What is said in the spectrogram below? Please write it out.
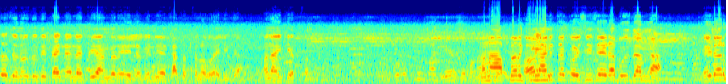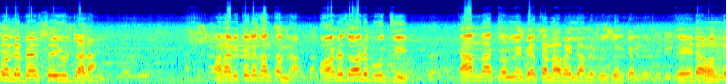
তো যদি টাইনা নাতি আঙ্গরে এই লগে নিয়ে খাতার তলা হইলি কা। আনাই কি আত্তাম মানে আপনার কি আমি তো কইছি যে এটা বুঝতাম না। এটার বললে ব্যবসায়ী উল্টাটা আর আমি তো এটা জানতাম না। অনেক যখন বুঝছি। কাম না করলে বেতা না পাইলে আপনি বুঝবেন কেমনি? যে এটা হলে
